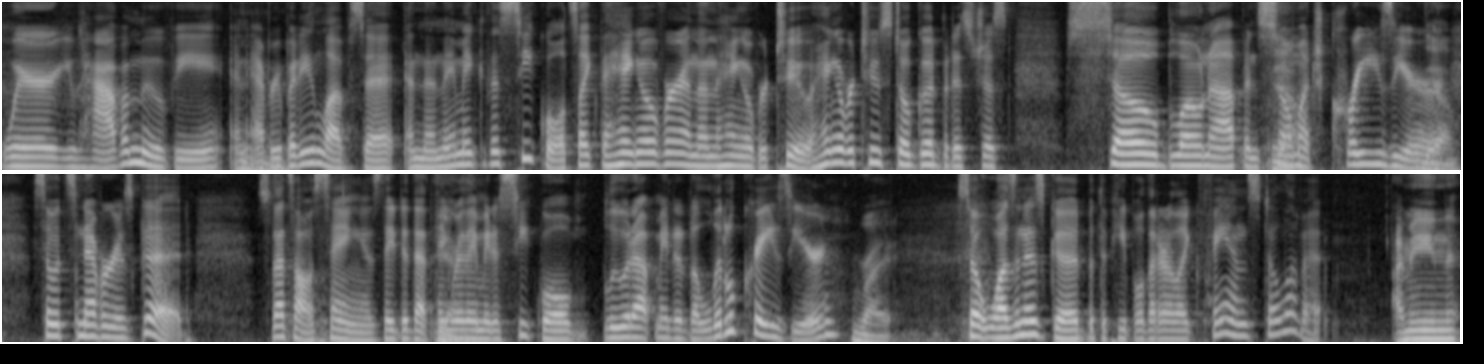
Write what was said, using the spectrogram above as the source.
where you have a movie and Mm-hmm. everybody loves it and then they make the sequel it's like the hangover and then the hangover 2 hangover 2 is still good but it's just so blown up and so Yeah. much crazier Yeah. so it's never as good so that's all i was saying is they did that thing where they made a sequel blew it up made it a little crazier Right. So it wasn't as good but the people that are like fans still love it I mean,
